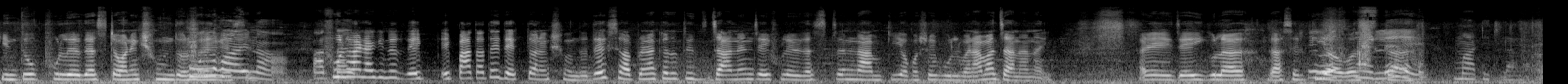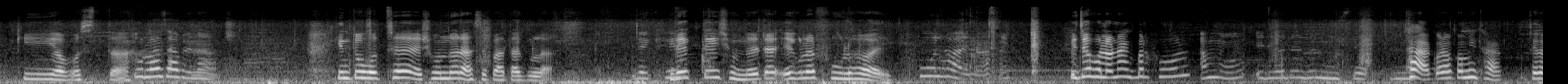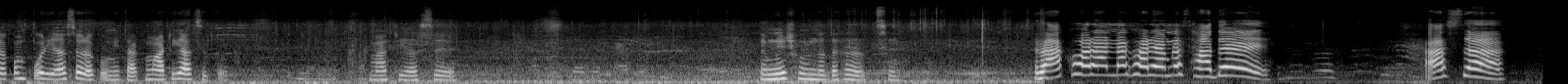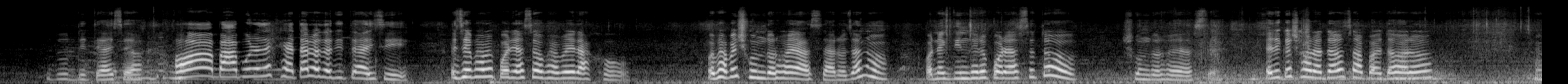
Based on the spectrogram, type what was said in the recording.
কিন্তু ফুলের গাছটা অনেক সুন্দর হয়ে গেছে। ফুল হয় না কিন্তু এই এই পাতাতেই দেখতে অনেক সুন্দর। দেখছ আপনারা কেউ যদি জানেন যে এই ফুলের গাছটার নাম কি অবশ্যই বলবেন আমার জানা নাই। আর এই যে এইগুলা গাছের কি অবস্থা? কি অবস্থা? তোলা যাবে না। কিন্তু হচ্ছে সুন্দর আছে পাতাগুলা। দেখতেই সুন্দর এটা এগুলার ফুল হয়। এই যে হলো না একবার ফুল? থাক ওরকমই থাক। যেরকম পরি আছে ওরকমই থাক। মাটি আছে তো। মাটি আছে। এমনি সুন্দর দেখা যাচ্ছে। রাখো রান্নাঘরে আমরা ছাদে। আচ্ছা। দুধ দিতে আইছে। হ বাবুরে যে খেতা রোদে দিতে আইছি। যেভাবে পড়ে আছে ওভাবেই রাখো। ওইভাবে সুন্দর হয়ে আছে আরও জানো? অনেক দিন ধরে পড়ে আছে তো, সুন্দর হয়ে আছে। এদিকে সরা দাও চাপাই দাও আরও।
